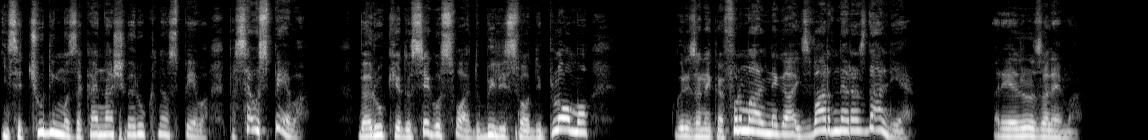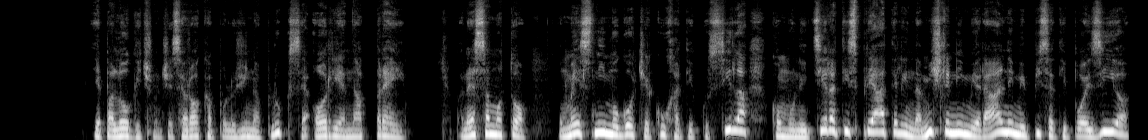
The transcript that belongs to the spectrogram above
In se čudimo, zakaj naš veruk ne uspeva. Pa se uspeva. Veruk je dosegel svoje, dobili smo diplomo, gre za nekaj formalnega, iz varne razdalje, Jeruzalema. Je pa logično, če se roka položi na plug, se orje naprej. Pa ne samo to, vmes ni mogoče kuhati kosila, komunicirati s prijatelji, namišljenimi, realnimi, pisati poezijo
